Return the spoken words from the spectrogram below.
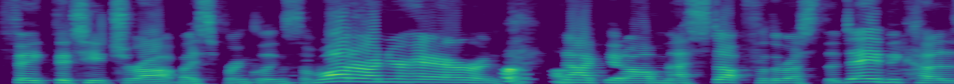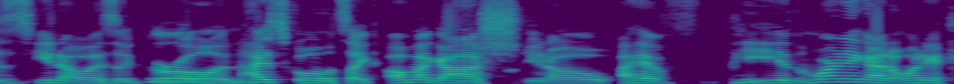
fake the teacher out by sprinkling some water on your hair and not get all messed up for the rest of the day because, you know, as a girl mm-hmm. in high school, it's like, oh my gosh, you know, I have PE in the morning. I don't want to get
